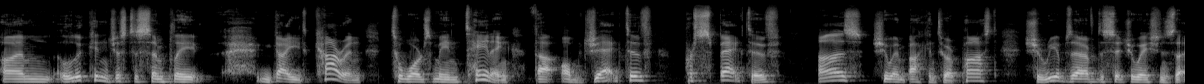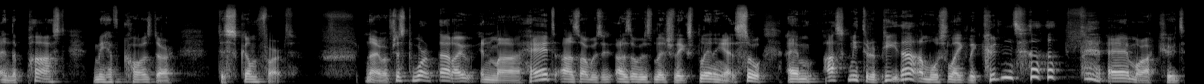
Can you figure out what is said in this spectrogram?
I'm looking just to simply guide Karen towards maintaining that objective perspective as she went back into her past. She reobserved the situations that in the past may have caused her discomfort. Now I've just worked that out in my head as I was as I was literally explaining it. So um, ask me to repeat that. I most likely couldn't, um, or I could.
